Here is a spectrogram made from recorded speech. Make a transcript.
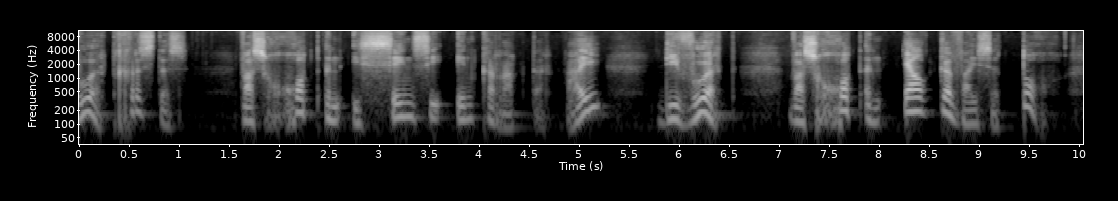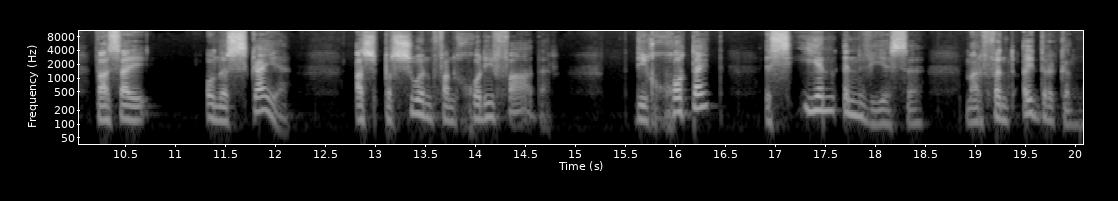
woord Christus was God in essensie en karakter. Hy die woord was God in elke wyse tog was hy onderskeie as persoon van God die Vader. Die godheid is een in wese, maar vind uitdrukking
